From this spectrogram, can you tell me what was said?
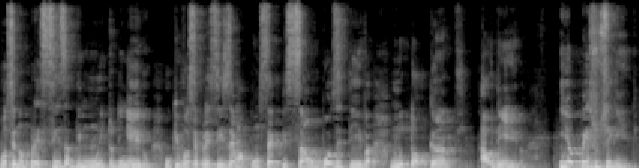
você não precisa de muito dinheiro. O que você precisa é uma concepção positiva no tocante ao dinheiro. E eu penso o seguinte:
